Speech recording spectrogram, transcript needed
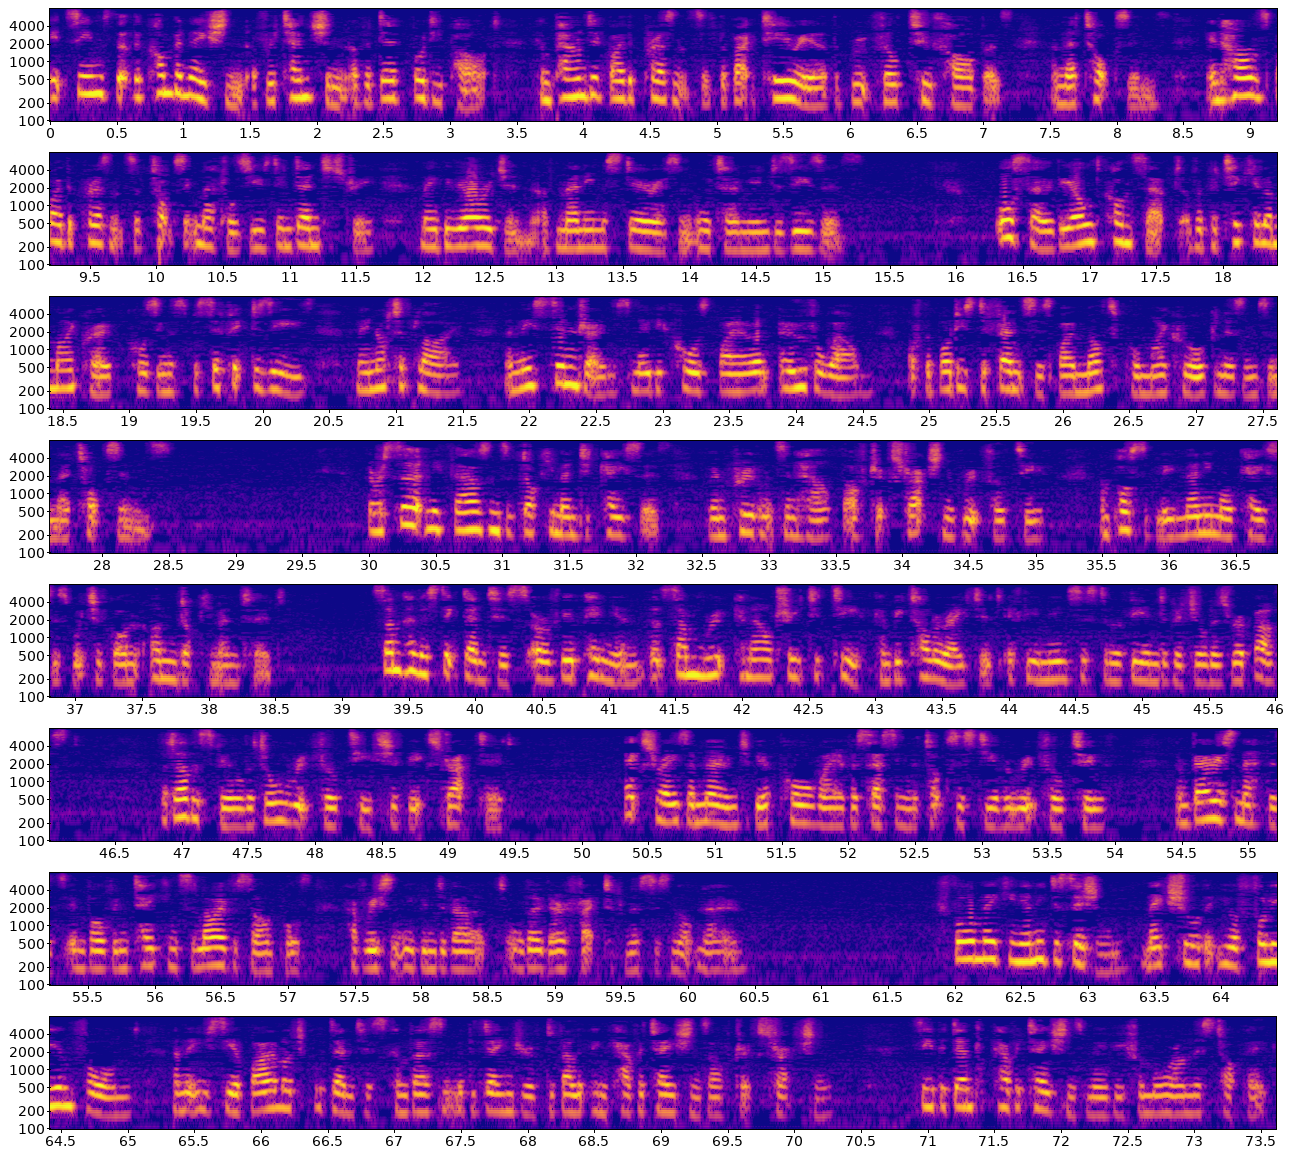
It seems that the combination of retention of a dead body part, compounded by the presence of the bacteria the root-filled tooth harbours and their toxins, enhanced by the presence of toxic metals used in dentistry, may be the origin of many mysterious and autoimmune diseases. Also, the old concept of a particular microbe causing a specific disease may not apply and these syndromes may be caused by an overwhelm of the body's defences by multiple microorganisms and their toxins. There are certainly thousands of documented cases of improvements in health after extraction of root-filled teeth, and possibly many more cases which have gone undocumented. Some holistic dentists are of the opinion that some root canal treated teeth can be tolerated if the immune system of the individual is robust, but others feel that all root-filled teeth should be extracted. X-rays are known to be a poor way of assessing the toxicity of a root-filled tooth, and various methods involving taking saliva samples have recently been developed, although their effectiveness is not known. Before making any decision, make sure that you are fully informed and that you see a biological dentist conversant with the danger of developing cavitations after extraction. See the Dental Cavitations movie for more on this topic.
